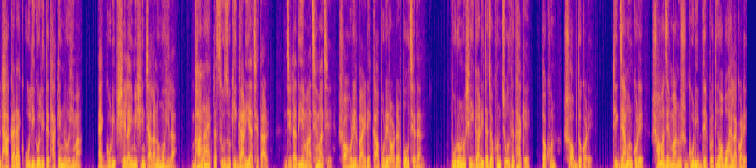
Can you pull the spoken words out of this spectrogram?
ঢাকার এক অলিগলিতে থাকেন রহিমা। এক গরিব সেলাই মেশিন চালানো মহিলা। ভাঙা একটা সুজুকি গাড়ি আছে তার যেটা দিয়ে মাঝে মাঝে শহরের বাইরে কাপড়ের অর্ডার পৌঁছে দেন। পুরনো সেই গাড়িটা যখন চলতে থাকে তখন শব্দ করে। ঠিক যেমন করে সমাজের মানুষ গরিবদের প্রতি অবহেলা করে।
